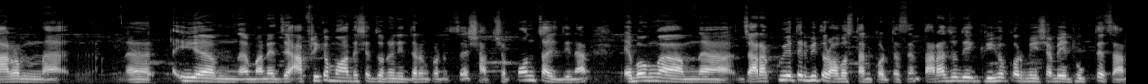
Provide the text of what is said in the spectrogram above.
আর মানে যে আফ্রিকা মহাদেশের জন্য নির্ধারণ করেছে সাতশো পঞ্চাশ দিনার। এবং যারা কুয়েতের ভিতর অবস্থান করতেছেন, তারা যদি গৃহকর্মী হিসাবে ঢুকতে চান,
